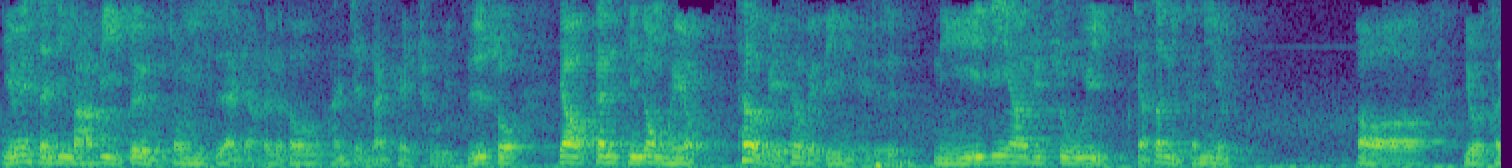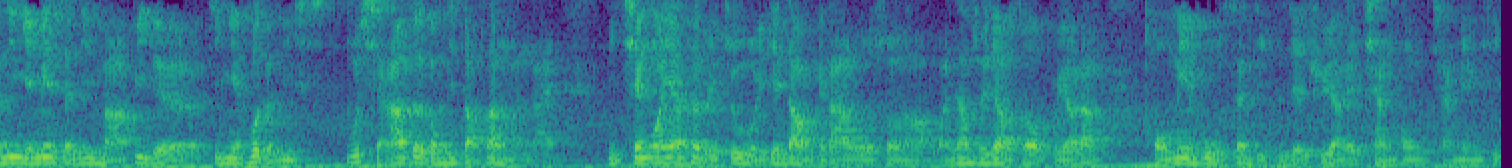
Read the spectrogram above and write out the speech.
颜面神经麻痹对我们中医师来讲，这个都很简单可以处理，只是说要跟听众朋友特别特别叮咛的就是，你一定要去注意，假设你曾经有呃有曾经颜面神经麻痹的经验，或者你不想要这个东西找上门来。你千万要特别注意，我一天到晚跟大家啰嗦的哈，晚上睡觉的时候不要让头面部身体直接去让那强风强连体。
